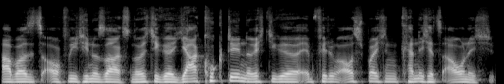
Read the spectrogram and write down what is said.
Aber jetzt auch, wie Tino sagt, eine richtige, ja, guck den, eine richtige Empfehlung aussprechen, kann ich jetzt auch nicht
